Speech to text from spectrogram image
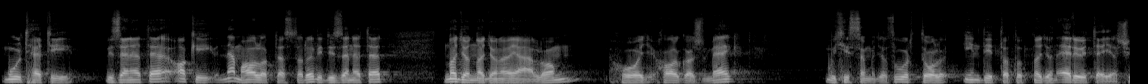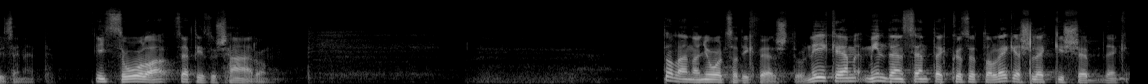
múlt heti üzenete. Aki nem hallotta ezt a rövid üzenetet, nagyon-nagyon ajánlom, hogy hallgass meg, úgy hiszem, hogy az Úrtól indítatott nagyon erőteljes üzenet. Így szól az Efézus 3. Talán a nyolcadik verstől. Nékem minden szentek között a leges legkisebbnek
